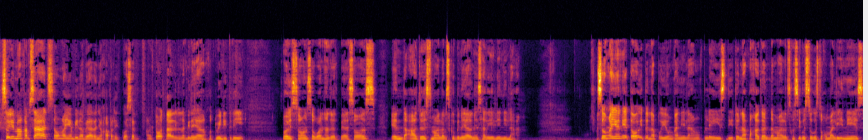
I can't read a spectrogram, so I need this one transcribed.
So yun mga kapsat, so ngayon binabayaran yung kapatid ko sa ang total na binayaran ko 23 person sa 100 pesos and the others mga loves ko binayaran ng sarili nila. So, ngayon ito, ito na po yung kanilang place. Dito, napakaganda mga loves kasi gusto-gusto ko malinis.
